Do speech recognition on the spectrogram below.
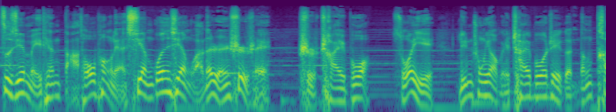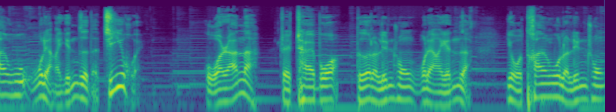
自己每天打头碰脸、县官县管的人是谁？是差拨，所以林冲要给差拨这个能贪污五两银子的机会。果然呢，这差拨得了林冲五两银子，又贪污了林冲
